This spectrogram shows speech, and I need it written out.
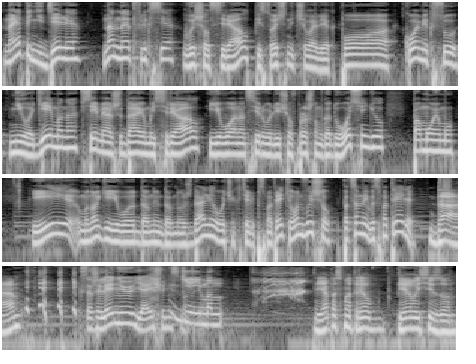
На этой неделе на Netflix вышел сериал «Песочный человек». По комиксу Нила Геймана, всеми ожидаемый сериал. Его анонсировали еще в прошлом году осенью, по-моему. И многие его давным-давно ждали, очень хотели посмотреть, и он вышел. Пацаны, вы смотрели? Да, К сожалению, я еще не смотрел. Гейман. Я посмотрел первый сезон.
